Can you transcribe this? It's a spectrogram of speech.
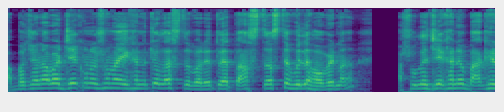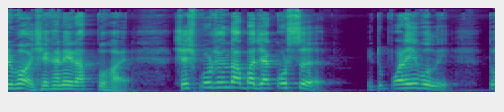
আব্বাজান আবার যে কোনো সময় এখানে চলে আসতে পারে, তো এত আস্তে আস্তে হইলে হবে না। আসলে যেখানে বাঘের ভয়, সেখানেই রাত পোহায়। শেষ পর্যন্ত আব্বা যা করছে, একটু পরেই বলি তো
